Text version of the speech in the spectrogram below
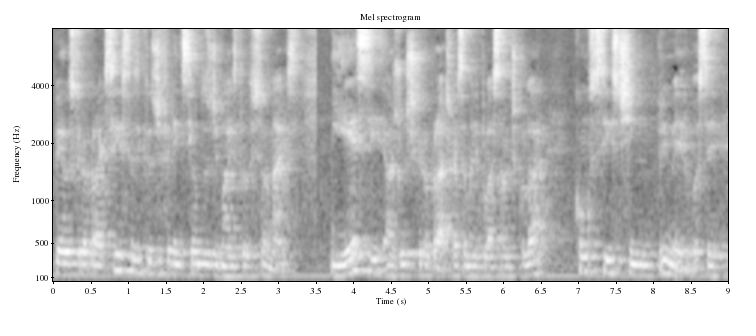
pelos quiropraxistas e que os diferenciam dos demais profissionais. E esse ajuste quiroprático, essa manipulação articular, consiste em, primeiro, você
